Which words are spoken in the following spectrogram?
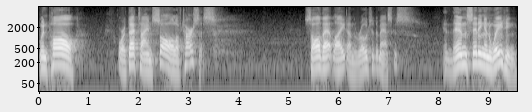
When Paul, or at that time Saul of Tarsus, saw that light on the road to Damascus, and then sitting and waiting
